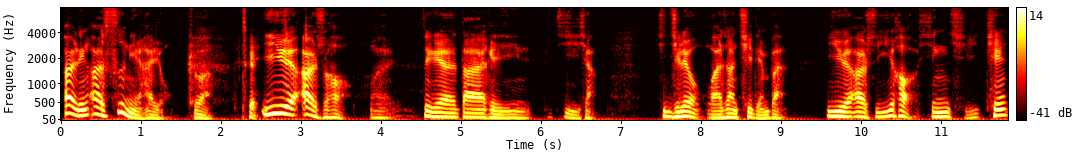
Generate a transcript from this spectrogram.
二零二四年还有是吧？对，一月二十号，呃，这个大家可以记一下。星期六晚上七点半，一月二十一号星期天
